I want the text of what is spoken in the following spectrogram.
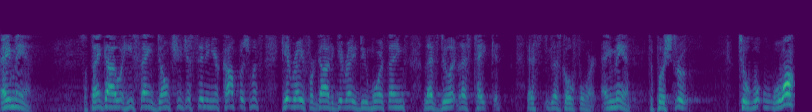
Amen. So thank God what He's saying. Don't you just sit in your accomplishments. Get ready for God to get ready to do more things. Let's do it. Let's take it. Let's, let's go for it. Amen. To push through. To w- walk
